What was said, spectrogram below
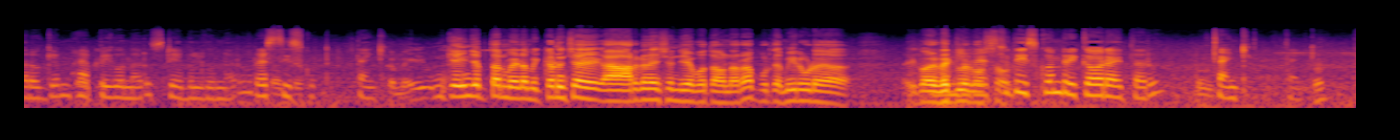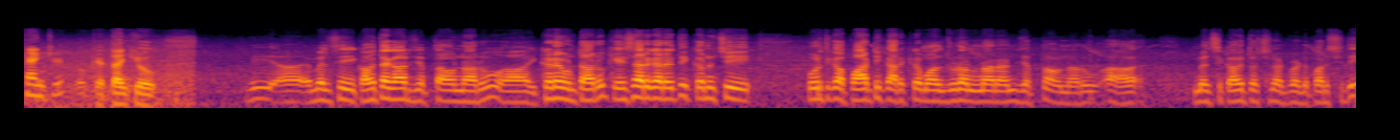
ఆరోగ్యం హ్యాపీగా ఉన్నారు స్టేబుల్గా ఉన్నారు. రెస్ట్ తీసుకుంటారు. థ్యాంక్ యూ ఇంకేం చెప్తారు మేడం? ఇక్కడ నుంచే ఆర్గనైజేషన్ చేయబోతా ఉన్నారా? పూర్తి మీరు కూడా రెగ్యులర్ రెస్ట్ తీసుకొని రికవర్ అవుతారు. Thank you thank you okay thank you MLC Kavitha garu చెప్తా ఉన్నారు. ఇక్కడే ఉంటారు. కేసీఆర్ గారు అయితే ఇక్కడ నుంచి పూర్తిగా పార్టీ కార్యక్రమాలు చూడనున్నారని చెప్తా ఉన్నారు. ఎమ్మెల్సీ కవిత వచ్చినటువంటి పరిస్థితి.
